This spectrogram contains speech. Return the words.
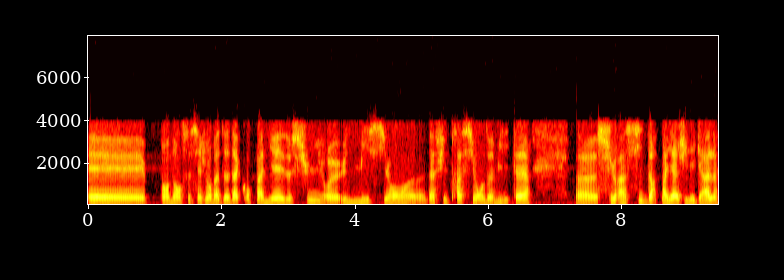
et pendant ce séjour bah, d'accompagner, de, suivre une mission euh, d'infiltration de militaires euh, sur un site d'orpaillage illégal.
